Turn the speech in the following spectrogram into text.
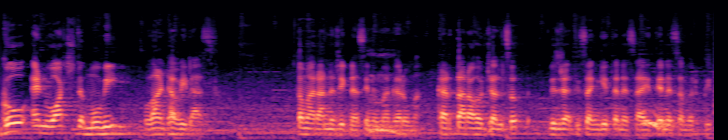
Go and watch the movie Vaandha Vilas તમારા નજીકના સિનેમાઘરોમાં કરતા રહો જલસો. ગુજરાતી સંગીત અને સાહિત્યને સમર્પિત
